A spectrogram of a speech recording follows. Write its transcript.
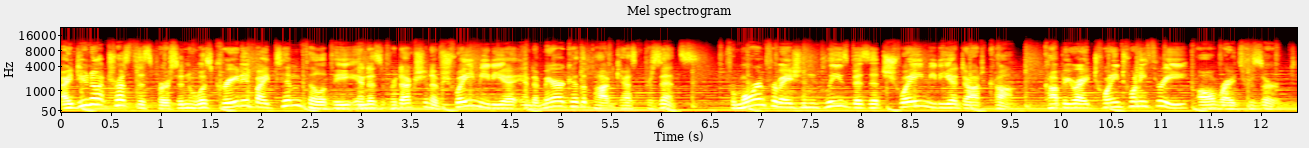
I Do Not Trust This Person was created by Tim Phillippe and is a production of Shway Media and America the Podcast Presents. For more information, please visit shwaymedia.com. Copyright 2023, all rights reserved.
